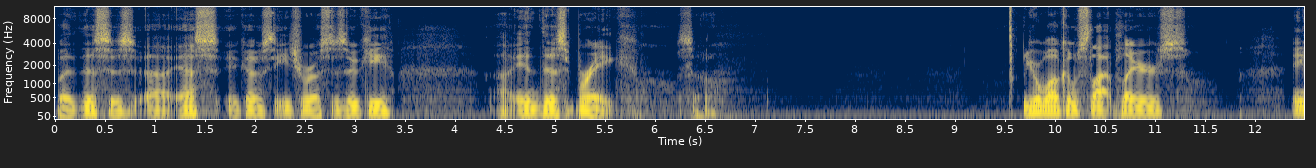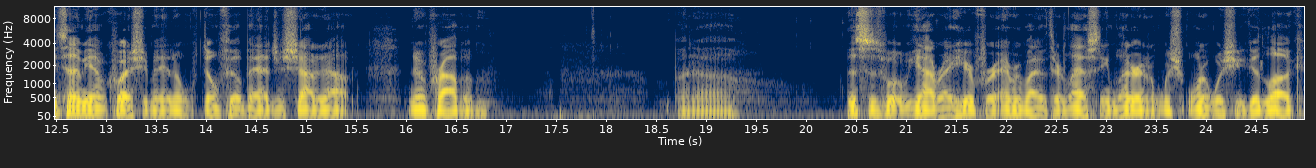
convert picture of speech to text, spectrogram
but this is uh, S. It goes to Ichiro Suzuki uh, in this break. So you're welcome, slot players. Anytime you have a question, man, don't don't feel bad. Just shout it out. No problem. But uh, this is what we got right here for everybody with their last name letter, and I wish want to wish you good luck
